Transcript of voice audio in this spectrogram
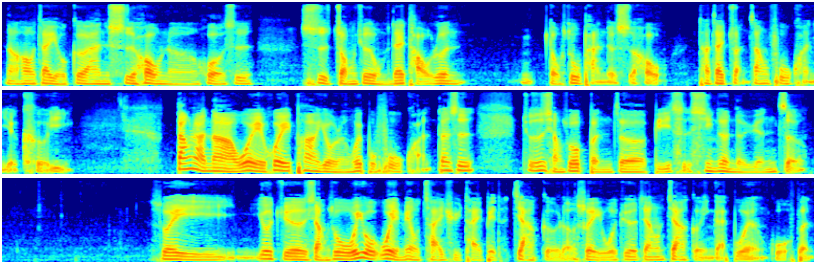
然后再有个案事后呢，或者是事中，就是我们在讨论斗数盘的时候。他再转账付款也可以，当然啦，我也会怕有人会不付款，但是就是想说，本着彼此信任的原则，所以又觉得想说，我有我也没有采取台北的价格了，所以我觉得这样价格应该不会很过分。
